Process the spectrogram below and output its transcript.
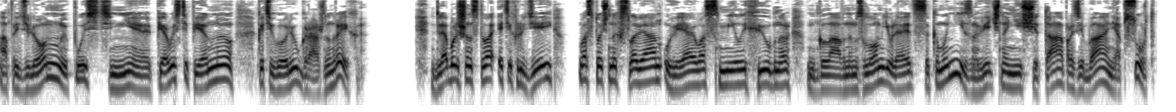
определенную, пусть не первостепенную категорию граждан Рейха. Для большинства этих людей восточных славян, уверяю вас, милый Хюбнер, главным злом является коммунизм, вечная нищета, прозябание, абсурд.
